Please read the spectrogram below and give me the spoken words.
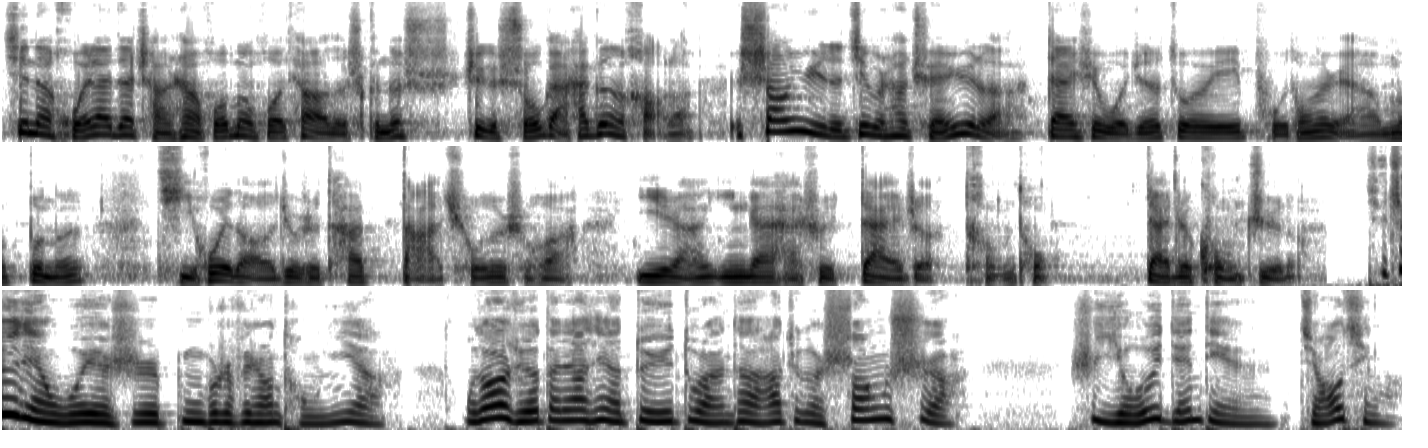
现在回来在场上活蹦活跳的，可能这个手感还更好了，伤愈的基本上痊愈了。但是我觉得作为普通的人啊，我们不能体会到的就是他打球的时候啊，依然应该还是带着疼痛、带着恐惧的。其实这点我也是并不是非常同意啊。我倒是觉得大家现在对于杜兰特他这个伤势啊，是有一点点矫情了。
